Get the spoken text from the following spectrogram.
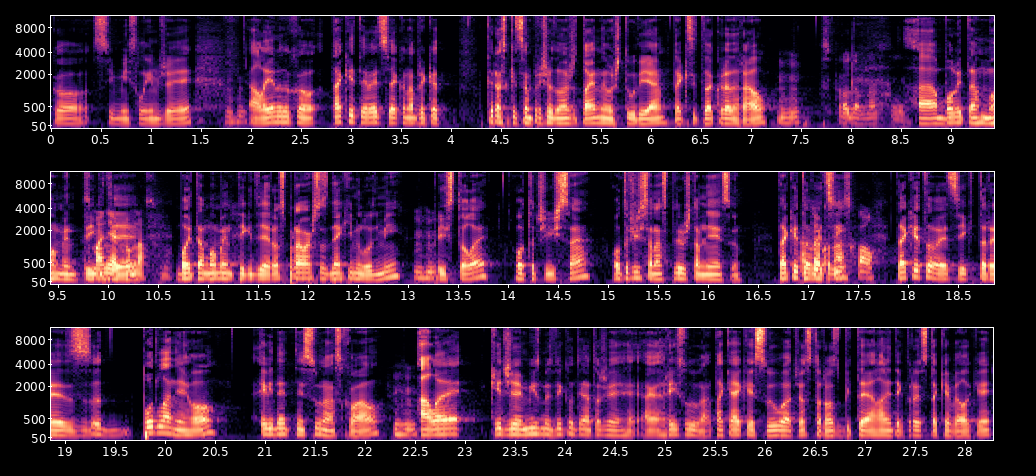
ako si myslím, že je. Uh-huh. Ale jednoducho, také tie veci, ako napríklad teraz, keď som prišiel do nášho tajného štúdia, tak si to akurát hral. Uh-huh. S prodom na A boli tam momenty, kde, boli tam momenty, kde rozprávaš sa s nejakými ľuďmi uh-huh. pri stole, otočíš sa, otočíš sa naspäť, už tam nie sú. Takéto, veci, takéto veci, ktoré z, podľa neho evidentne sú na schvál, mm-hmm. ale keďže my sme zvyknutí na to, že hry sú také, aké sú a často rozbité, a hlavne tie, ktoré sú také veľké,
